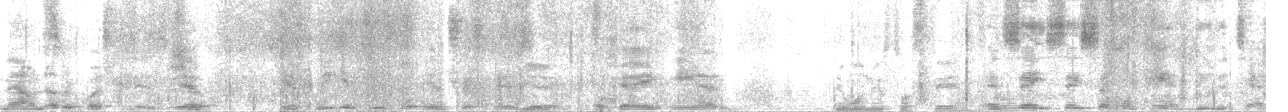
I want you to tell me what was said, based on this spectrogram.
Now, another So- question is Sure. if, if we get people interested, Yeah. okay, and They want to sustain. and say, say someone can't do the 10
